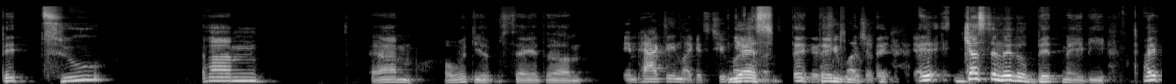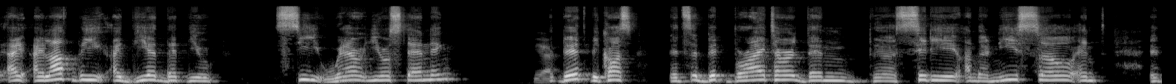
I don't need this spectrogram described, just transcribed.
bit too um um how would you say it um impacting like it's too much yes th- too you. much of it. it. just a little bit maybe I, I i love the idea that you see where you're standing yeah. a bit because it's a bit brighter than the city underneath so and it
